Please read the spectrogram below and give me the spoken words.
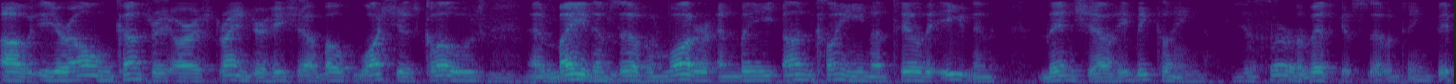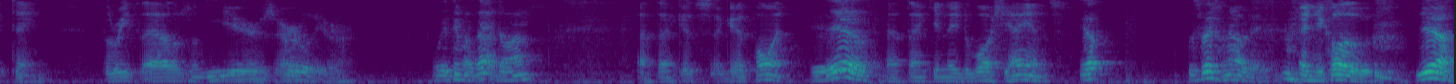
of your own country or a stranger, he shall both wash his clothes and mm-hmm. bathe himself in water and be unclean until the evening. Then shall he be clean. Yes, sir. Leviticus seventeen fifteen, three thousand years earlier. What do you think about that, Don? I think it's a good point. It is. I think you need to wash your hands Yep. Especially nowadays. and your clothes. yeah.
